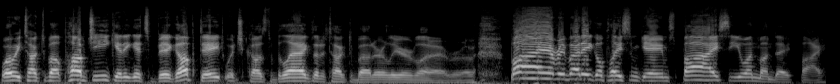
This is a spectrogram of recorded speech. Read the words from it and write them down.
where we talked about PUBG getting its big update, which caused the lag that I talked about earlier. Blah. Bye everybody. Go play some games. Bye. See you on Monday. Bye.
